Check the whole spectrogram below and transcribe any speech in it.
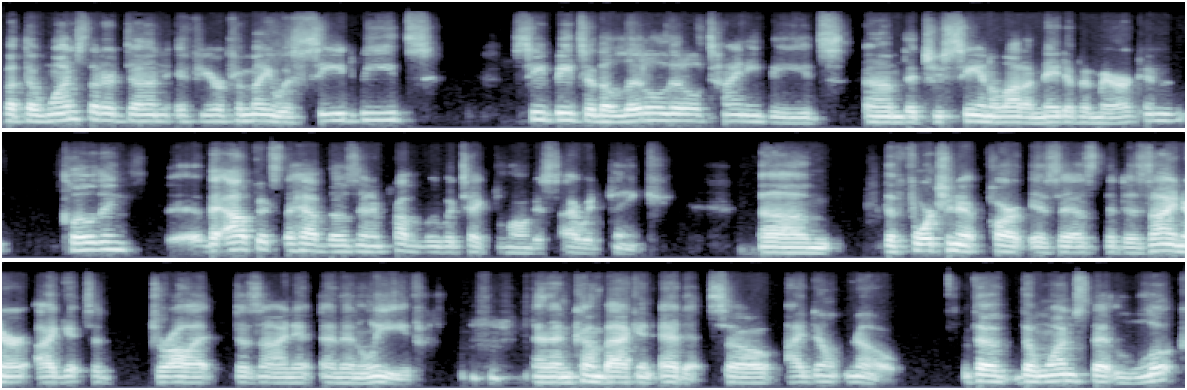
But the ones that are done, if you're familiar with seed beads, seed beads are the little, little tiny beads um, that you see in a lot of Native American clothing. The outfits that have those in it probably would take the longest, I would think. Um, the fortunate part is, as the designer, I get to draw it, design it, and then leave, and then come back and edit. So I don't know the the ones that look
